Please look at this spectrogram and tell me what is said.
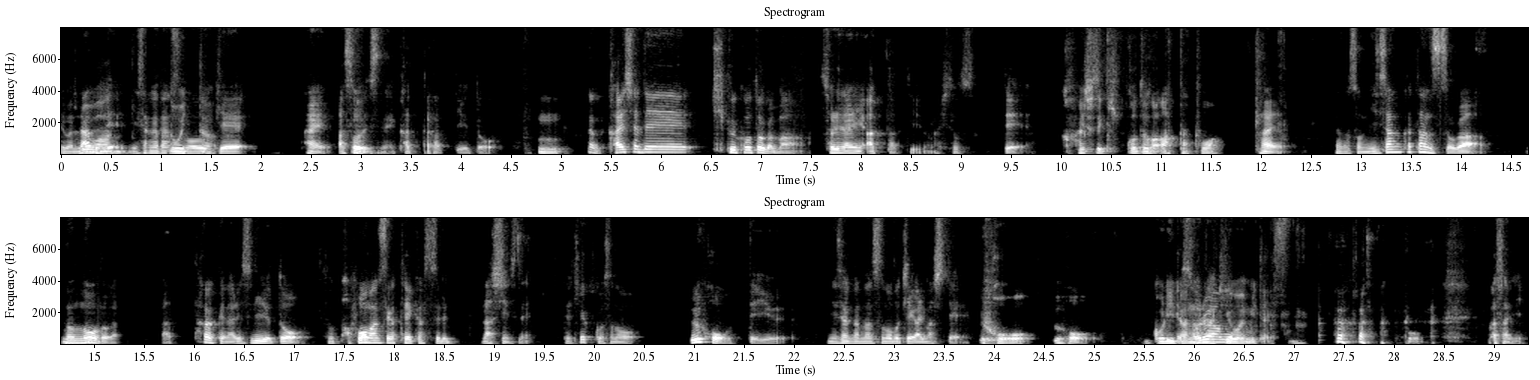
でもこれはなんで二酸化炭素濃度計、はい。あ、そうですね。買ったかっていうと、うん。なんか会社で聞くことがまあ、それなりにあったっていうのが一つで、会社で聞くことがあったとは？はい。なんかその二酸化炭素が、の濃度が高くなりすぎると、そのパフォーマンスが低下するらしいんですね。で、結構その、ウホーっていう二酸化炭素濃度計がありまして、ウホウホー。ゴリラの鳴き声みたいですね。まさに、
